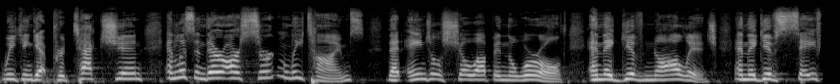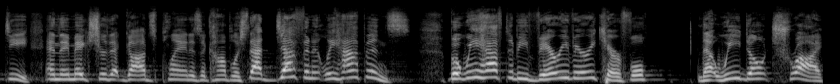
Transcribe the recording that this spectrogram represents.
we can get protection. And listen, there are certainly times that angels show up in the world and they give knowledge and they give safety and they make sure that God's plan is accomplished. That definitely happens. But we have to be very, very careful that we don't try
